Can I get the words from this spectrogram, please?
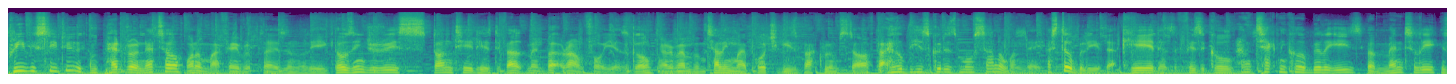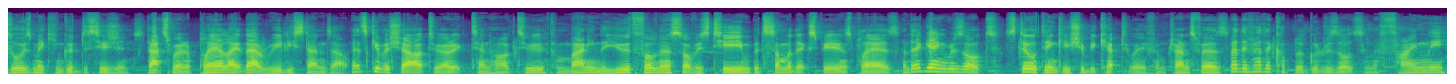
previously do. And Pedro Neto, one of my favourite players in the league. Those injuries stunted his development, but around four years ago, I remember telling my Portuguese backroom staff that he'll be as good as Mo Salah one day. I still believe that kid has the physical and technical abilities, but mentally, he's always making good decisions. That's where a player like that really stands out. Let's give a shout out to Erik Ten Hag too, combining the youthfulness of his team with some of the experienced players, and they're getting results. Still think he should be kept away from transfers, but they've had a couple of good results and are finally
